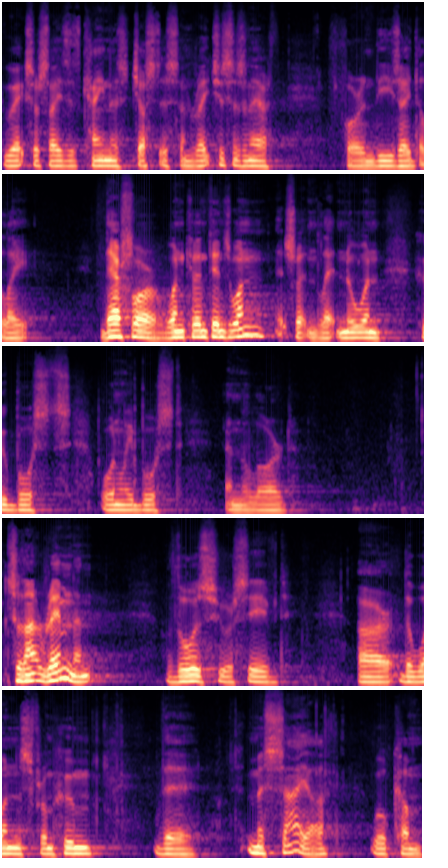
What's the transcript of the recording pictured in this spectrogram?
who exercises kindness, justice, and righteousness on earth for in these I delight. Therefore, 1 Corinthians 1, it's written, Let no one who boasts only boast in the Lord. So that remnant those who are saved are the ones from whom the Messiah will come.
